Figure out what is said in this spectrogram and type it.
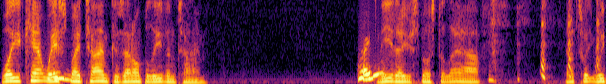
well, you can't waste my time because I don't believe in time. pardon? Nita, you're supposed to laugh. That's what we.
